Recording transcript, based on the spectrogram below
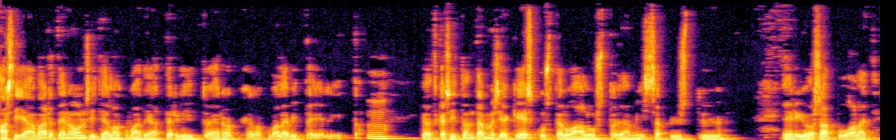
asiaa varten on sitten elokuvateatteriliitto ja elokuvalevittäjien liitto, mm. jotka sitten on tämmöisiä keskustelualustoja, missä pystyy eri osapuolet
